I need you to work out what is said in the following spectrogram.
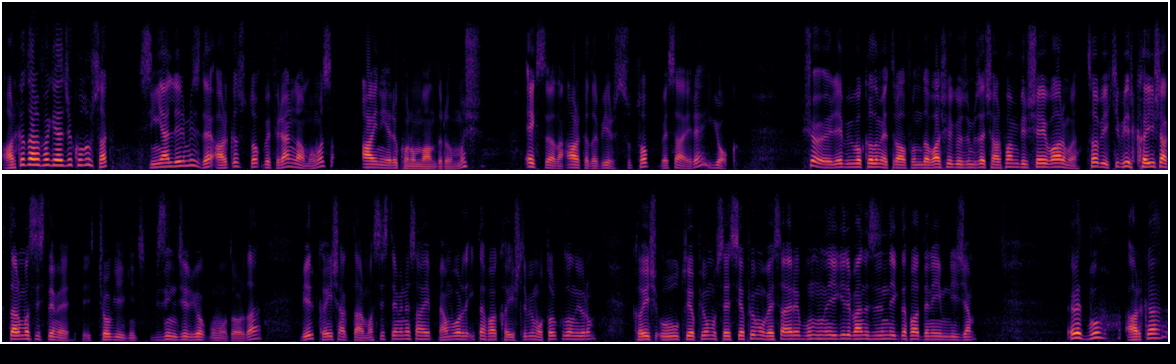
Arka tarafa gelecek olursak sinyallerimiz de arka stop ve fren lambamız aynı yere konumlandırılmış. Ekstradan arkada bir stop vesaire yok. Şöyle bir bakalım etrafında başka gözümüze çarpan bir şey var mı? Tabii ki bir kayış aktarma sistemi. Çok ilginç. Bir zincir yok bu motorda. Bir kayış aktarma sistemine sahip. Ben bu arada ilk defa kayışlı bir motor kullanıyorum. Kayış uğultu yapıyor mu, ses yapıyor mu vesaire bununla ilgili ben de sizinle ilk defa deneyimleyeceğim. Evet bu arka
